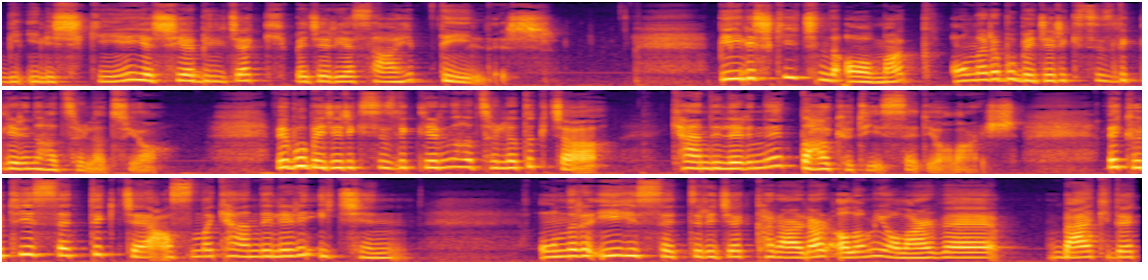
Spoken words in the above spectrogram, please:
bir ilişkiyi yaşayabilecek beceriye sahip değildir. Bir ilişki içinde olmak onlara bu beceriksizliklerini hatırlatıyor. Ve bu beceriksizliklerini hatırladıkça kendilerini daha kötü hissediyorlar. Ve kötü hissettikçe aslında kendileri için onlara iyi hissettirecek kararlar alamıyorlar ve belki de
